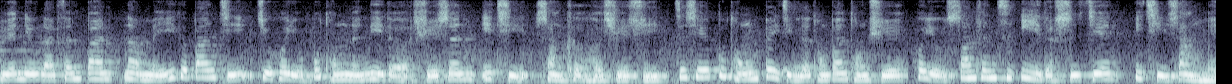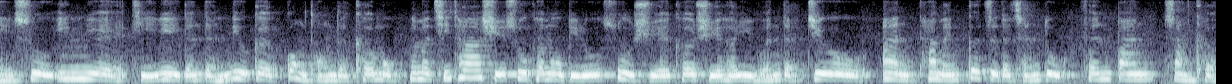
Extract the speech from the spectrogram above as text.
源流来分班，那每一个班级就会有不同能力的学生一起上课和学习。这些不同背景的同班同学会有三分之一的时间一起上美术、音乐、体育等等六个共同的科目。那么其他学术。科目比如数学、科学和语文等，就按他们各自的程度分班上课。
